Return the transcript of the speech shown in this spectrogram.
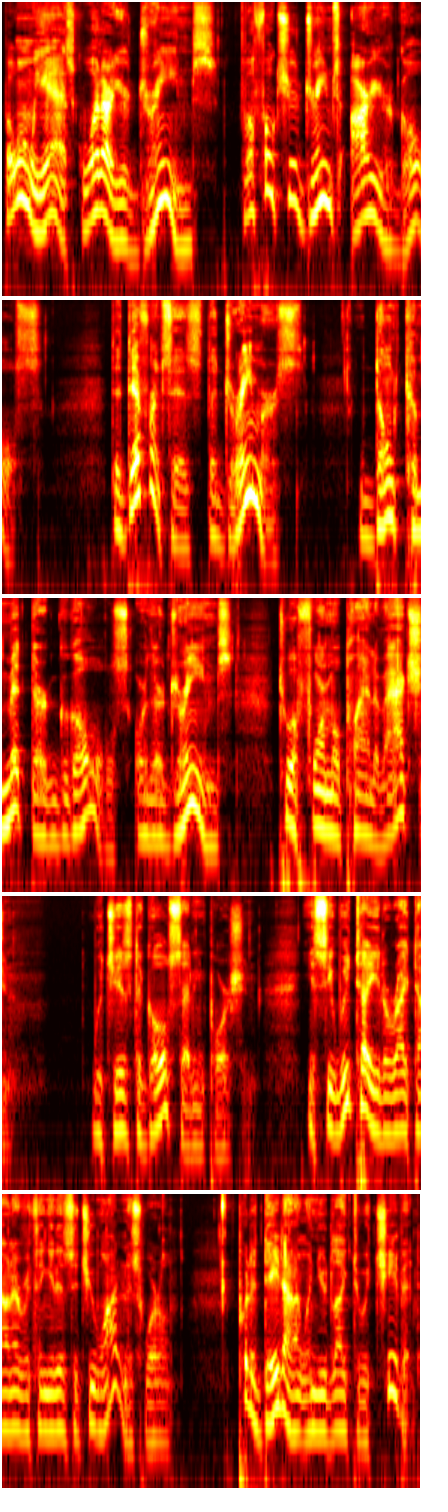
But when we ask, what are your dreams? Well, folks, your dreams are your goals. The difference is the dreamers don't commit their goals or their dreams to a formal plan of action, which is the goal setting portion. You see, we tell you to write down everything it is that you want in this world, put a date on it when you'd like to achieve it,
